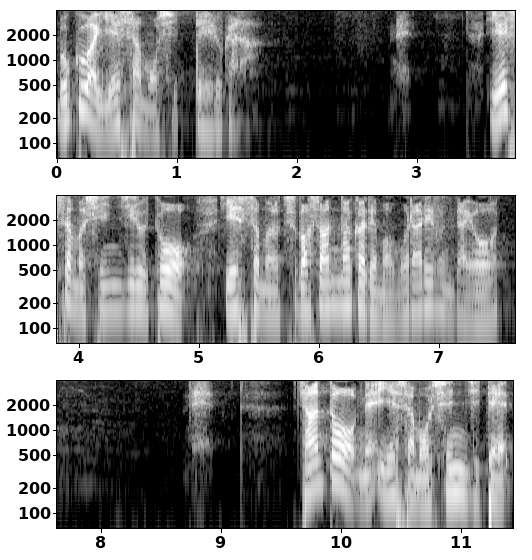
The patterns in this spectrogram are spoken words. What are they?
僕はイエス様を知っているから、イエス様信じるとイエス様の翼の中で守られるんだよ。ね。ちゃんと、ね、イエス様を信じて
